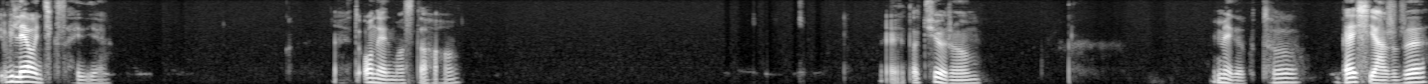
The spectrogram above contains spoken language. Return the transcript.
bir Leon çıksaydı ya. Evet 10 elmas daha. Evet açıyorum. Mega kutu. 5 yazdı.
